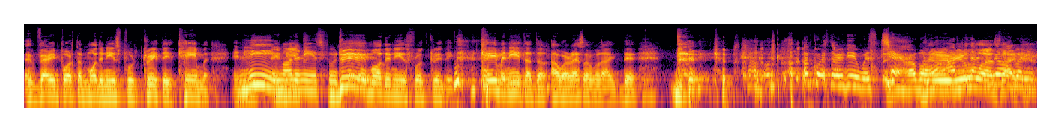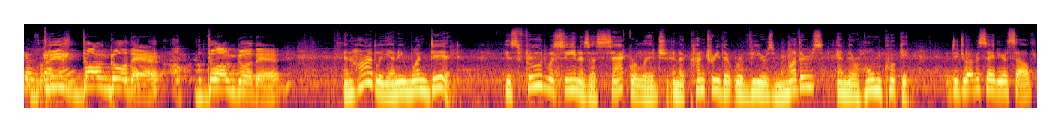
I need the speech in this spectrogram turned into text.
A very important modernist food critic came and The eat, and Modenese eat, food the critic. Modenese food critic came and eat at the, our restaurant like the, the, Of course, the review was terrible. the After review that, was nobody like please going. don't go there don't go there And hardly anyone did. His food was seen as a sacrilege in a country that reveres mothers and their home cooking. Did you ever say to yourself,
